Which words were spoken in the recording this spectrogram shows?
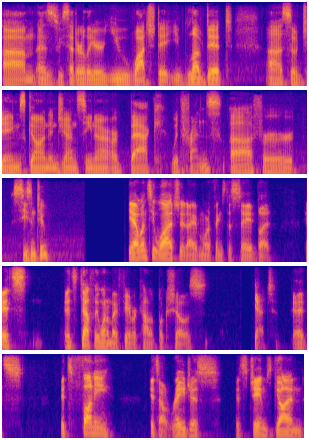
Um, as we said earlier, you watched it, you loved it. Uh, so James Gunn and John Cena are back with friends uh, for season two. Yeah, once you watch it, I have more things to say, but it's it's definitely one of my favorite comic book shows yet. It's it's funny, it's outrageous, it's James Gunn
